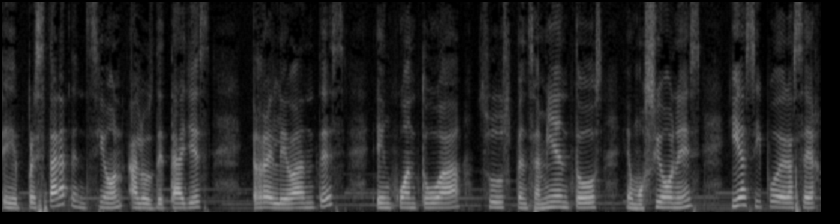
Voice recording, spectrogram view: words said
eh, prestar atención a los detalles relevantes en cuanto a sus pensamientos, emociones y así poder hacer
